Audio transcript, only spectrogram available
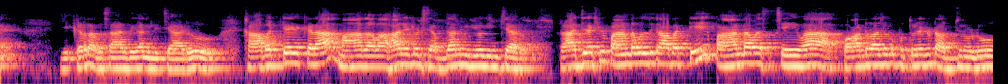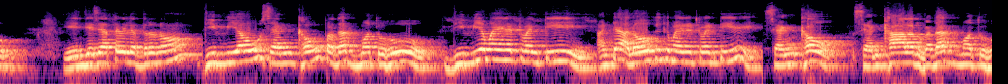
ఇక్కడ రథసారథిగా నిలిచాడు. కాబట్టే ఇక్కడ మాధవ అనేటువంటి శబ్దాన్ని వినియోగించారు. రాజ్యలక్ష్మి పాండవులది కాబట్టి పాండవశ్చైవ పాండురాజు యొక్క పుత్రుడైనటువంటి అర్జునుడు. ఏం చేసేస్తే వీళ్ళిద్దరును? దివ్యౌ శంఖౌ ప్రదద్మతు. దివ్యమైనటువంటి అంటే అలౌకికమైనటువంటి శంఖౌ శంఖాలను ప్రదద్మతు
